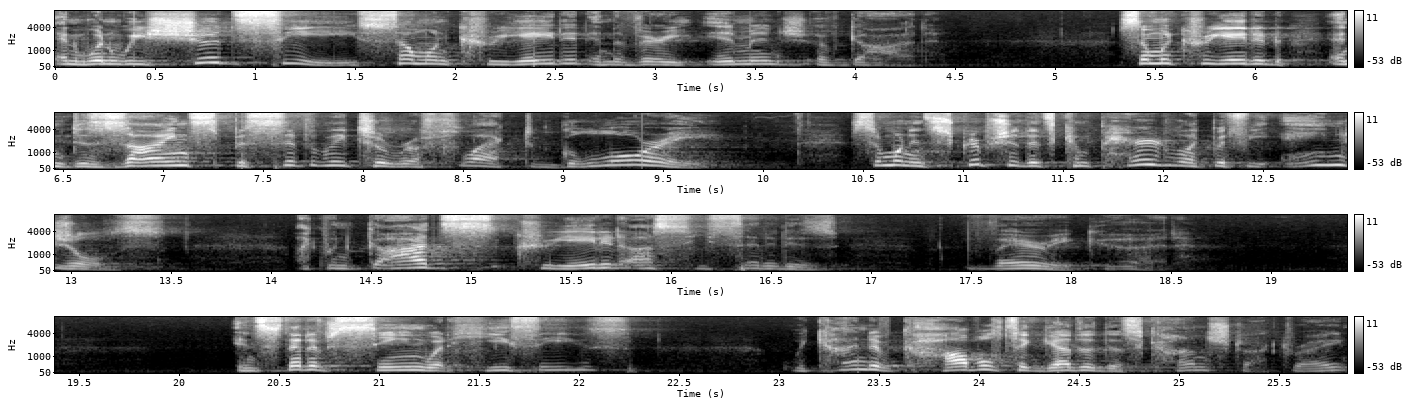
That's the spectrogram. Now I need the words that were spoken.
and when we should see someone created in the very image of God, someone created and designed specifically to reflect glory, someone in Scripture that's compared like with the angels. Like when God created us, He said it is very good. Instead of seeing what He sees, we kind of cobble together this construct, right?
